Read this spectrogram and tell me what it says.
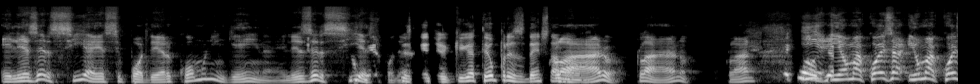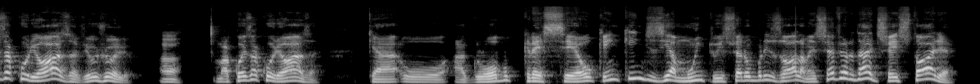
ele exercia esse poder como ninguém, né? Ele exercia esse poder. Ele queria ter o presidente da Claro, mão. claro, claro. É e, e, é uma coisa, e uma coisa curiosa, viu, Júlio? Ah. Uma coisa curiosa, que a, o, a Globo cresceu. Quem, quem dizia muito isso era o Brizola, mas isso é verdade, isso é história.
